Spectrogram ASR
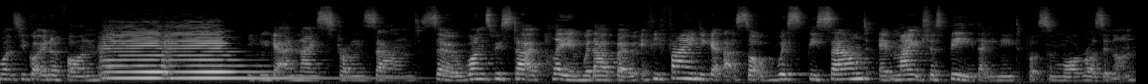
Once you've got enough on, you can get a nice strong sound. So once we started playing with our bow, if you find you get that sort of wispy sound, it might just be that you need to put some more rosin on.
